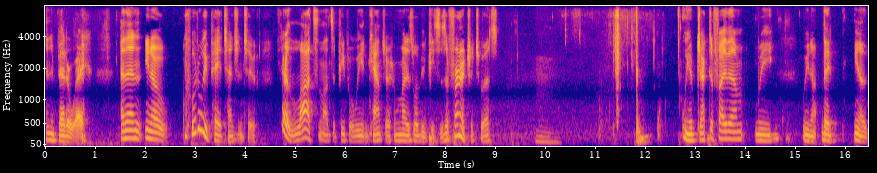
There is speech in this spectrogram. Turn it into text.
in a better way? And then, you know, who do we pay attention to? There are lots and lots of people we encounter who might as well be pieces of furniture to us. Mm. We objectify them. We, we don't. They, you know,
